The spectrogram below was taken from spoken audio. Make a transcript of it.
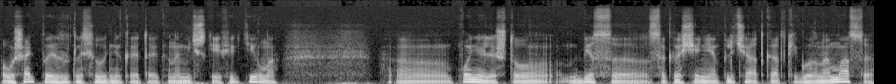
повышать производительность рудника, это экономически эффективно, поняли, что без сокращения плеча откатки горной массы,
